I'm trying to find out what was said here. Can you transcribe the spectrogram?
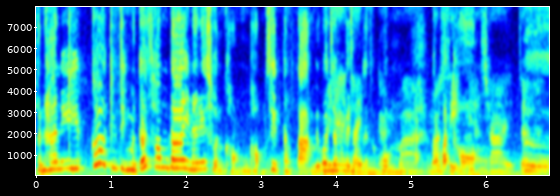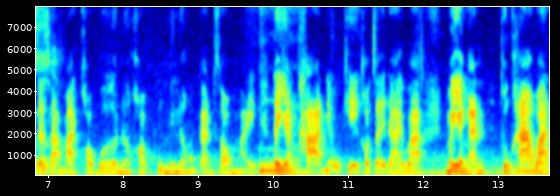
พันห้านี่ก็จริง ๆ มันก็ซ่อมได้นะในส่วนของของสิทธิ์ต่างๆ ไม่ว่าจะเป็นไม่ปแน่ระใจกันเหมืสัอนงคกันมว่าว่ากับบัตรสิทธิ์ทองเนี่ยใช่จะเออจะสามารถ cover เนื้อะครอบคลุมในเรื่องของการซ่อมไหมอืมแต่อย่างฐานเนี่ยโอเคเข้าใจได้ว่า ไม่อย่างนั้นทุก 5 วัน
